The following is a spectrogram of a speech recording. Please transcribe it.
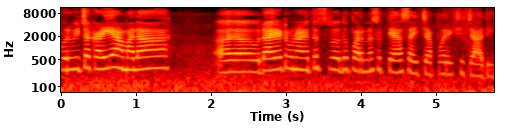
पूर्वीच्या काळी आम्हाला डायरेक्ट उन्हाळ्यातच दुपारनं सुट्ट्या असायच्या परीक्षेच्या आधी.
